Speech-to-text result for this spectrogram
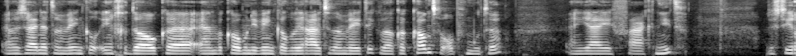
en we zijn net een winkel ingedoken en we komen die winkel weer uit, dan weet ik welke kant we op moeten. En jij vaak niet. Dus die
